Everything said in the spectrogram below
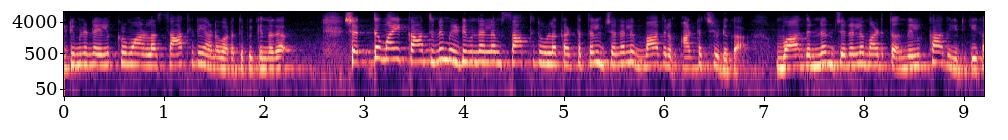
ഇടിമിന്നൽ ഏൽക്കുവാനുള്ള സാധ്യതയാണ് വർദ്ധിപ്പിക്കുന്നത്. ശക്തമായി കാറ്റിനും ഇടിമിന്നലും സാധ്യതയുള്ള ഘട്ടത്തിൽ ജനലും വാതിലും അടച്ചിടുക. വാതിലിനും ജനലും അടുത്ത് നിൽക്കാതെ ഇരിക്കുക.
